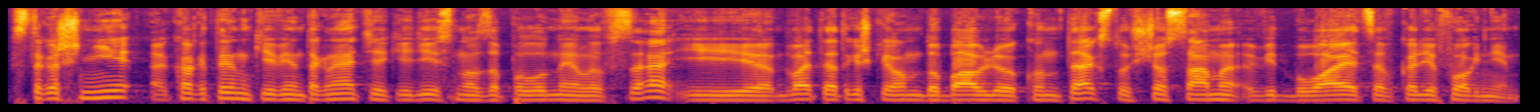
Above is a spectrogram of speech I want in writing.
страшні картинки в інтернеті, які дійсно заполонили все. І давайте я трішки вам добавлю контексту, що саме відбувається в Каліфорнії.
